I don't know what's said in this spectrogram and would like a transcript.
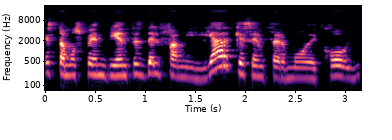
estamos pendientes del familiar que se enfermó de COVID.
